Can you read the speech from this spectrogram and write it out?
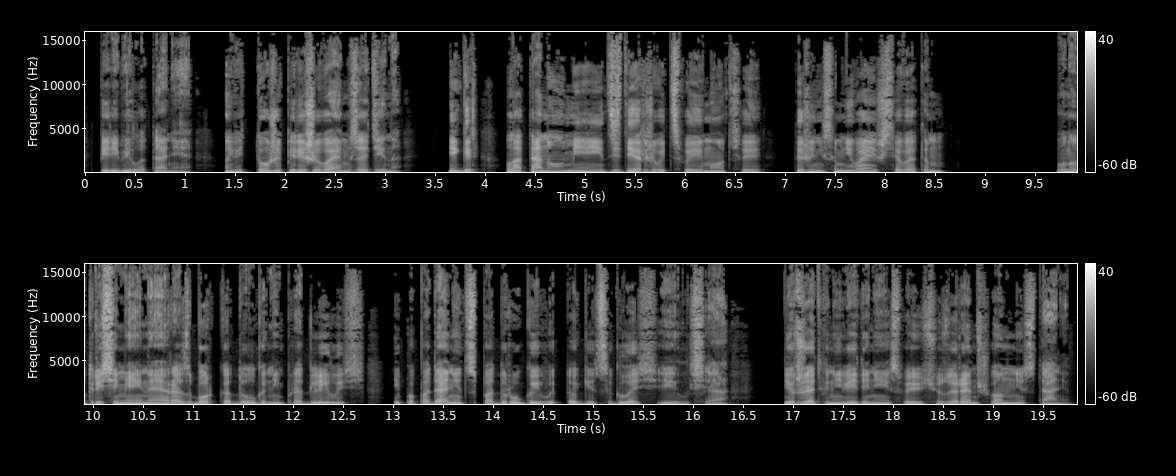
— перебила Таня. Мы ведь тоже переживаем за Дина. Игорь, Латана умеет сдерживать свои эмоции. Ты же не сомневаешься в этом?» Внутрисемейная разборка долго не продлилась, и попаданец с подругой в итоге согласился. Держать в неведении свою сюзереншу он не станет.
